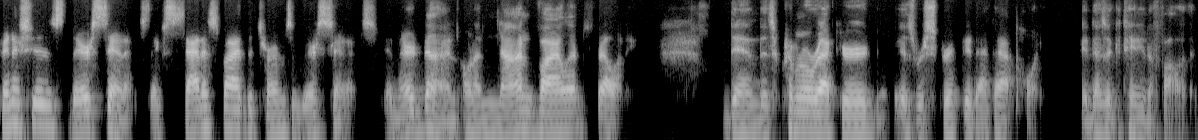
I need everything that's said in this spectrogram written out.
finishes their sentence, they've satisfied the terms of their sentence and they're done on a nonviolent felony, then this criminal record is restricted at that point. It doesn't continue to follow them.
